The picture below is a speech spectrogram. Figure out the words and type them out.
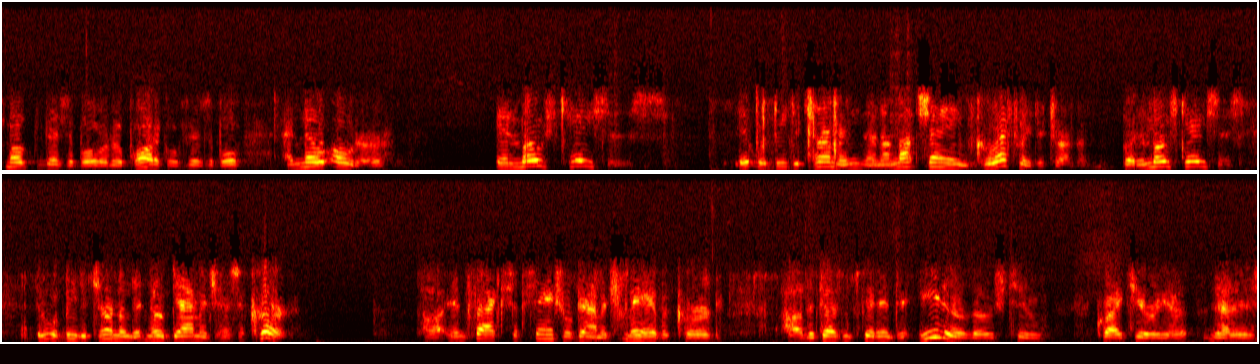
smoke visible or no particles visible and no odor, in most cases, it would be determined, and I'm not saying correctly determined, but in most cases, it would be determined that no damage has occurred. Uh, in fact, substantial damage may have occurred uh, that doesn't fit into either of those two criteria that is,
